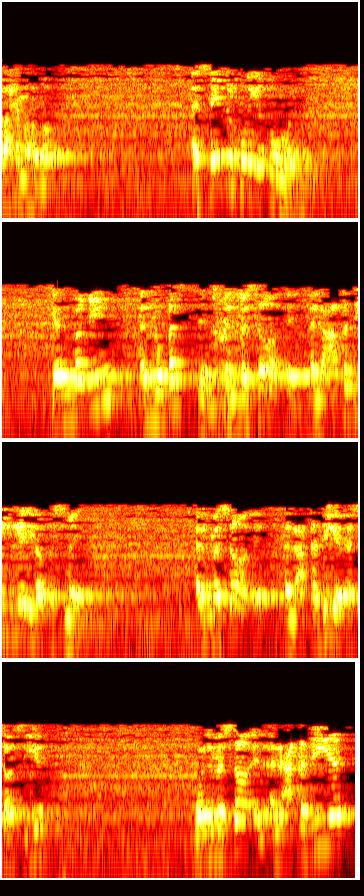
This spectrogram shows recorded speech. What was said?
رحمه الله. السيد الخوي يقول ينبغي أن نقسم المسائل العقدية إلى قسمين المسائل العقدية الأساسية والمسائل العقدية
